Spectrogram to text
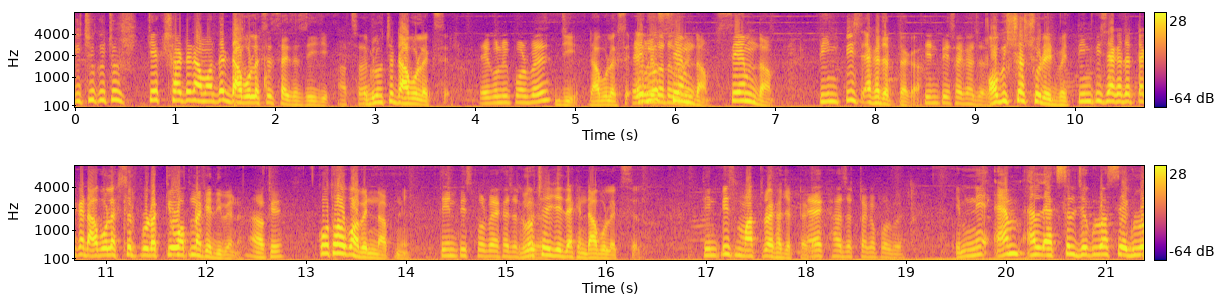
কিছু কিছু চেক শার্টের আমাদের ডাবল এক্সেল সাইজ আছে এই যে। আচ্ছা। এগুলো হচ্ছে ডাবল এক্সেল এগুলি পড়বে? জি ডাবল এক্সেল এগুলো সেম দাম সেম দাম। তিন পিস এক হাজার টাকা। তিন পিস এক হাজার। অবিশ্বাস্য রেট ভাই তিন পিস এক হাজার টাকা ডাবল এক্সেল প্রোডাক্ট কেউ আপনাকে দিবে না। ওকে। কোথাও পাবেন না আপনি। তিন পিস পড়বে এক হাজার হচ্ছে এই যে দেখেন ডাবল এক্সেল তিন পিস মাত্র এক হাজার টাকা। এক হাজার টাকা পড়বে। এমনি এম এল এক্সেল যেগুলো আছে এগুলো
